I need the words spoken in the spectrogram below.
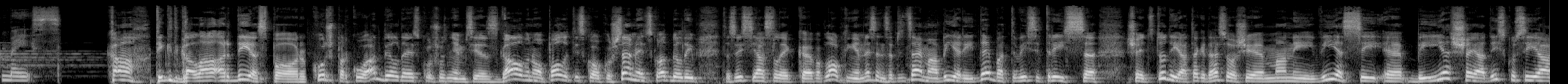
mēs. Kā tikt galā ar diasporu? Kurš par ko atbildēs, kurš uzņemsies galveno politisko, kurš saimniecisko atbildību? Tas viss jāsaliek eh, pa plauktiņiem. Nesen sapcīcājumā bija arī debata. Visi trīs eh, šeit studijā tagad esošie mani viesi eh, bija šajā diskusijā,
